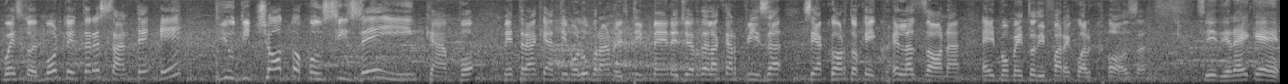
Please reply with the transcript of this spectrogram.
Questo è molto interessante. E più 18 con Sisei in campo mentre anche Antimo Lubrano il team manager della Carpisa si è accorto che in quella zona è il momento di fare qualcosa. Sì direi che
